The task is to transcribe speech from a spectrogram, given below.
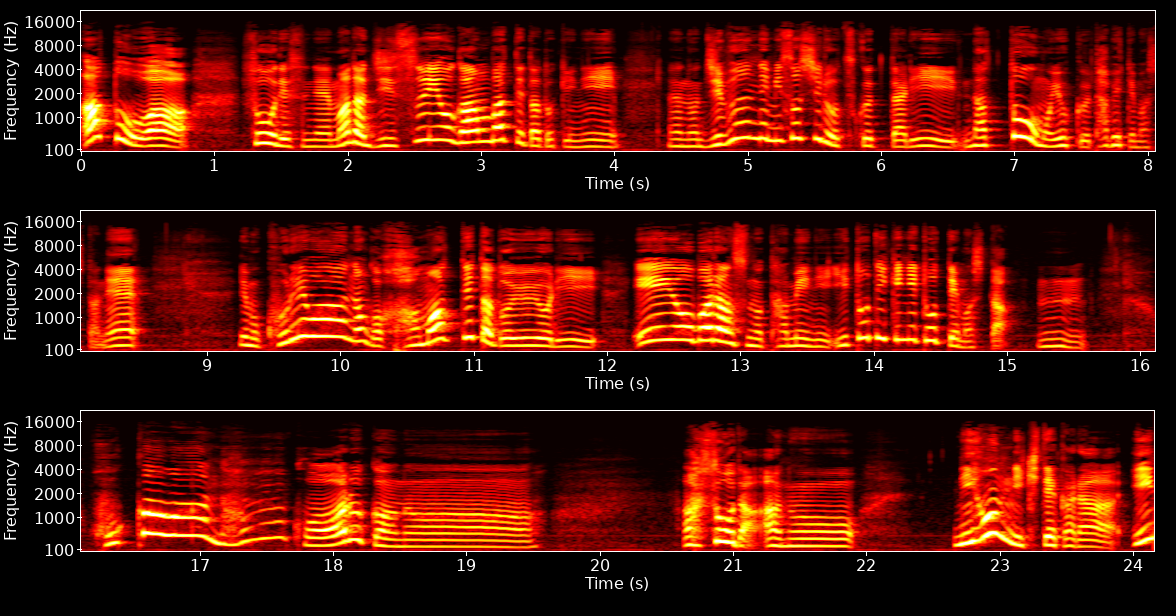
あとは、そうですね、まだ自炊を頑張ってた時に、あの、自分で味噌汁を作ったり、納豆もよく食べてましたね。でもこれはなんかハマってたというより、栄養バランスのために意図的にとってました。うん。他はなんかあるかな？あ、そうだ、あの日本に来てからイン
